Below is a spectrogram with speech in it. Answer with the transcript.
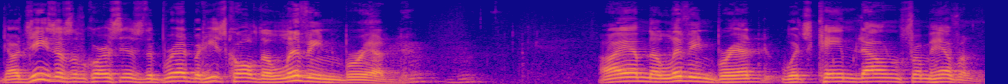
Now, Jesus, of course, is the bread, but he's called the living bread. I am the living bread which came down from heaven.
